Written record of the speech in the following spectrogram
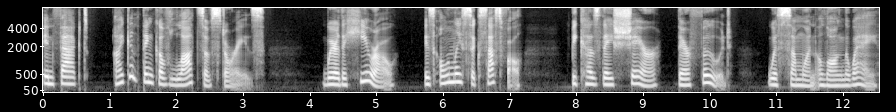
In fact, I can think of lots of stories where the hero is only successful because they share their food with someone along the way.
